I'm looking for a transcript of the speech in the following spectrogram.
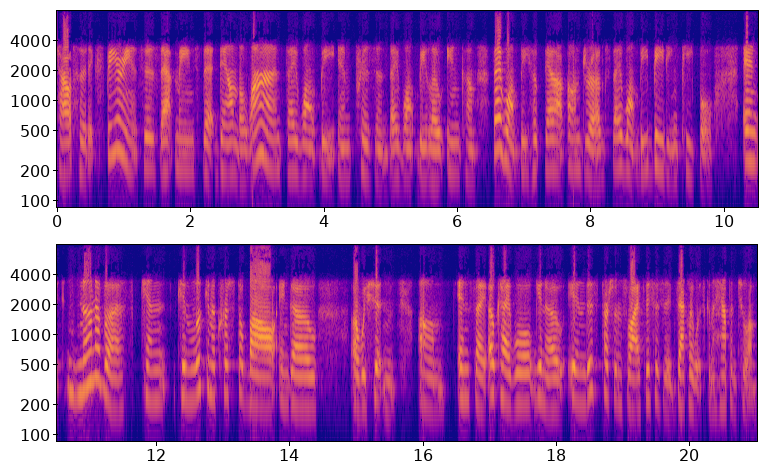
childhood experiences that means that down the line they won't be in prison they won't be low income they won't be hooked out on drugs they won't be beating people. And none of us can can look in a crystal ball and go or we shouldn't, um, and say, okay, well, you know, in this person's life, this is exactly what's going to happen to them.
